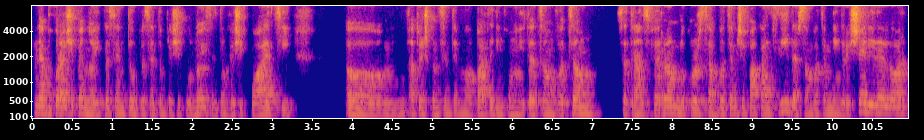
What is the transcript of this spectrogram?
ne-a bucurat și pe noi că se întâmplă, se întâmplă și cu noi, se întâmplă și cu alții. Uh, atunci când suntem parte din comunități, să învățăm, să transferăm lucruri, să învățăm ce fac alți lideri, să învățăm din greșelile lor.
